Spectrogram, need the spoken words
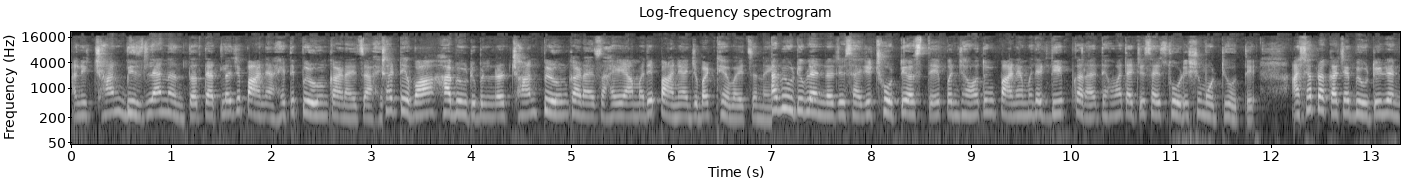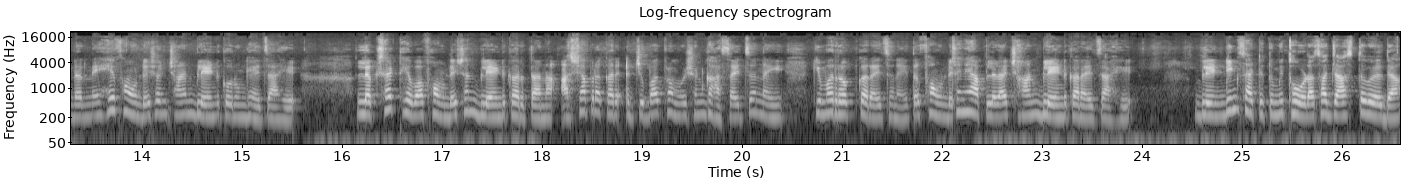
आणि छान भिजल्यानंतर त्यातलं जे पाणी आहे ते पिळून काढायचं आहे. लक्षात ठेवा हा ब्युटी ब्लेंडर छान पिळून काढायचा आहे यामध्ये पाणी अजिबात ठेवायचं नाही. हा ब्युटी ब्लेंडरची साईज छोटी असते पण जेव्हा तुम्ही पाण्यामध्ये डीप कराल तेव्हा त्याची साईज थोडीशी मोठी होते. अशा प्रकारच्या ब्युटी ब्लेंडरने हे फाउंडेशन छान ब्लेंड करून घ्यायचं आहे. लक्षात ठेवा फाउंडेशन ब्लेंड करताना. अशा प्रकारे अजिबात फाउंडेशन घासायचं नाही किंवा रब करायचं नाही. तर फाउंडेशन हे आपल्याला छान ब्लेंड करायचं आहे. ब्लेंडिंगसाठी तुम्ही थोडासा जास्त वेळ द्या.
